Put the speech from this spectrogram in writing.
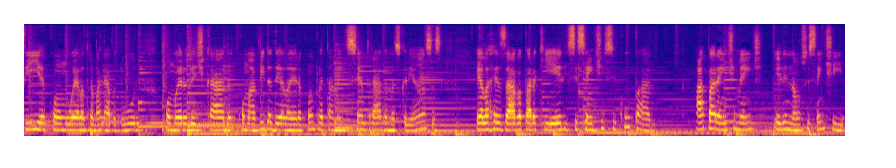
via como ela trabalhava duro, como era dedicada, como a vida dela era completamente centrada nas crianças, ela rezava para que ele se sentisse culpado. Aparentemente, ele não se sentia.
